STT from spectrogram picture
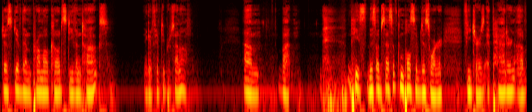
just give them promo code Stephen Talks. You get 50% off. Um, but these, this obsessive compulsive disorder features a pattern of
